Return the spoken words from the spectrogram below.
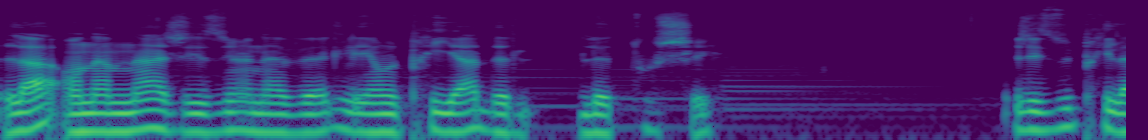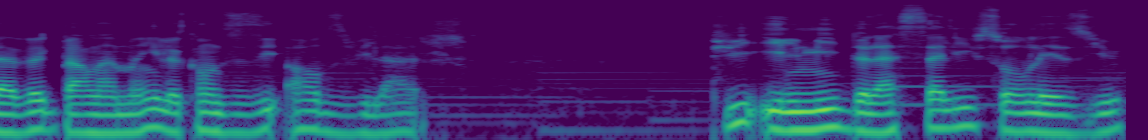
Là, on amena à Jésus un aveugle et on le pria de le toucher. Jésus prit l'aveugle par la main et le conduisit hors du village. Puis il mit de la salive sur les yeux,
